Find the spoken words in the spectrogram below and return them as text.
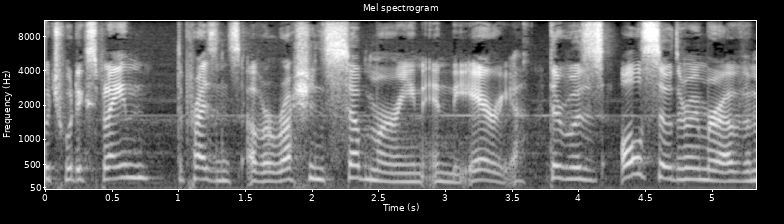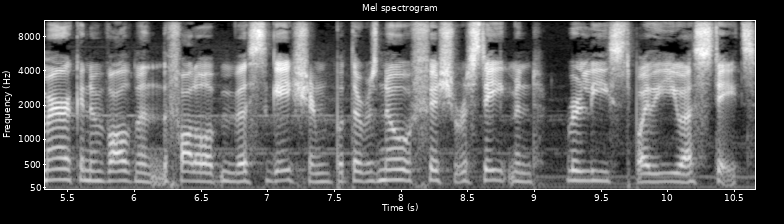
which would explain the presence of a Russian submarine in the area. There was also the rumor of American involvement in the follow up investigation, but there was no official statement released by the US states,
